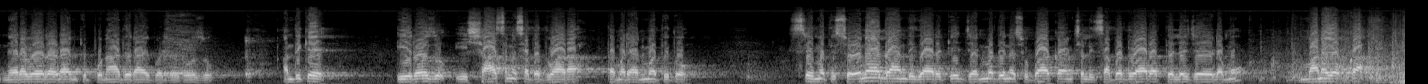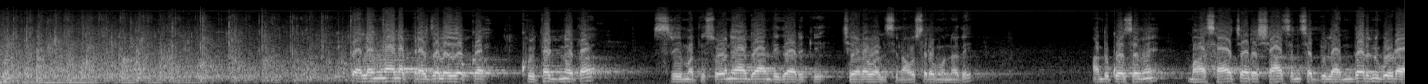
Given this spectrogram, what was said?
నెరవేరడానికి పునాది రాయబడే రోజు. అందుకే ఈరోజు ఈ శాసనసభ ద్వారా తమరి అనుమతితో శ్రీమతి సోనియా గాంధీ గారికి జన్మదిన శుభాకాంక్షలు ఈ సభ ద్వారా తెలియజేయడము మన యొక్క తెలంగాణ ప్రజల యొక్క కృతజ్ఞత శ్రీమతి సోనియా గాంధీ గారికి చేరవలసిన అవసరం ఉన్నది. అందుకోసమే మా సహచార శాసనసభ్యులందరిని కూడా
